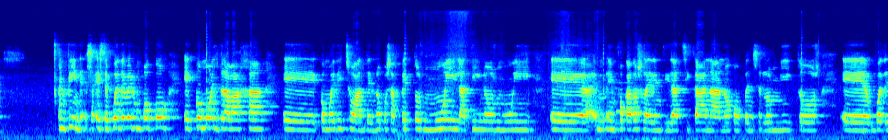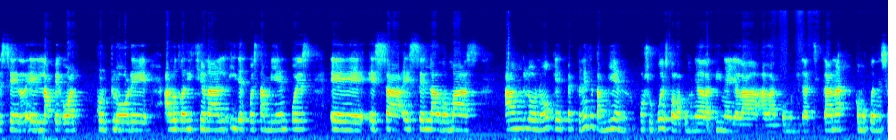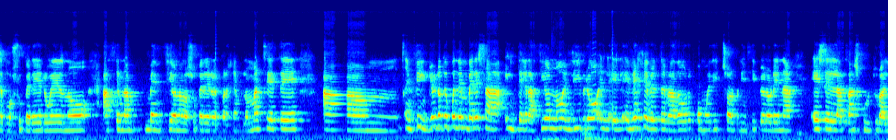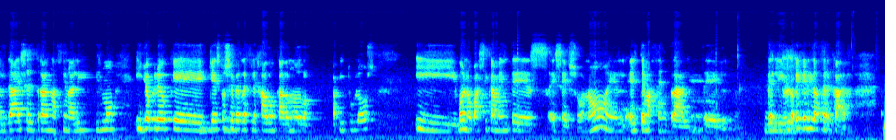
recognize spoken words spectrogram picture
en fin, se, puede ver un poco eh, cómo él trabaja, eh, como he dicho antes, ¿no? pues aspectos muy latinos, muy eh, enfocados a la identidad chicana, ¿no? como pueden ser los mitos, puede ser el apego al folclore, a lo tradicional y después también pues eh, esa, ese lado más anglo, ¿no? que pertenece también, por supuesto, a la comunidad latina y a la, comunidad chicana, como pueden ser los superhéroes, ¿no? hace una mención a los superhéroes, por ejemplo, en Machete, en fin, yo creo que pueden ver esa integración, ¿no? El libro, el, eje vertebrador, como he dicho al principio, Lorena, es la transculturalidad, es el transnacionalismo, y yo creo que, que esto se ve reflejado en cada uno de los capítulos y bueno, básicamente es, es eso, ¿no? El, tema central del, del, libro, lo que he querido acercar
